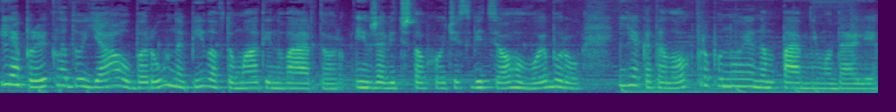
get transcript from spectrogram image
Для прикладу, я оберу напівавтомат інвертор, і вже відштовхуючись від цього вибору, є каталог пропонує нам певні моделі.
